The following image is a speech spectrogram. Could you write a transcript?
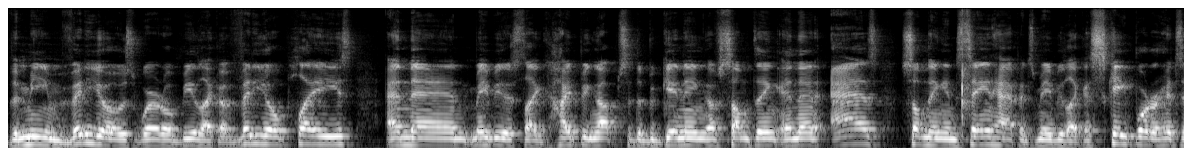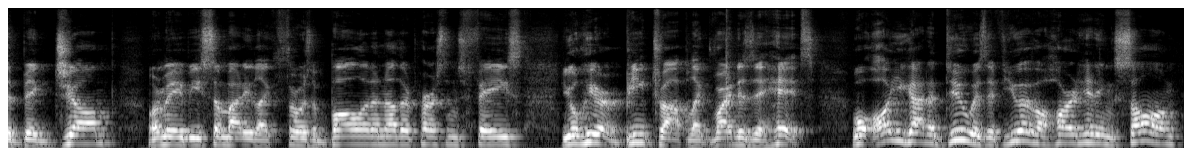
the meme videos where it'll be like a video plays and then maybe it's like hyping up to the beginning of something and then as something insane happens maybe like a skateboarder hits a big jump or maybe somebody like throws a ball at another person's face you'll hear a beat drop like right as it hits. Well all you got to do is if you have a hard-hitting song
